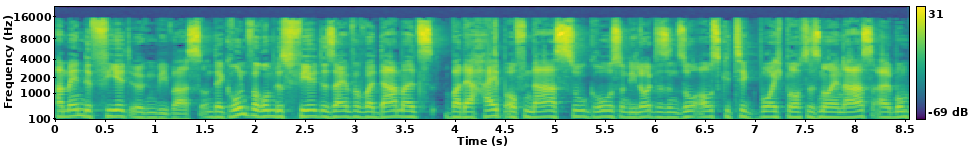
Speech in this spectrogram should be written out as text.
am Ende fehlt irgendwie was. Und der Grund, warum das fehlt, ist einfach, weil damals war der Hype auf Nas so groß und die Leute sind so ausgetickt, boah, ich brauche das neue Nas-Album,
